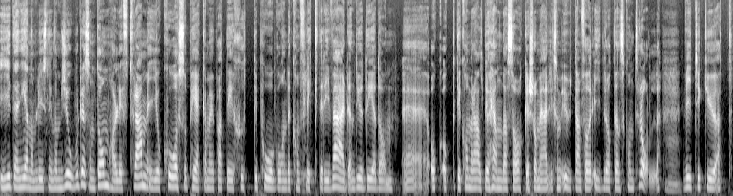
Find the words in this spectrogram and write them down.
I den genomlysning de gjorde som de har lyft fram i OK så pekar man ju på att det är 70 pågående konflikter i världen. Det är ju det de, eh, och, och det kommer alltid att hända saker som är liksom utanför idrottens kontroll. Mm. Vi tycker ju att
